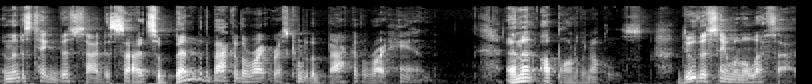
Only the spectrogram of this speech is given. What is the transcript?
And then just take this side to side. So bend to the back of the right wrist, come to the back of the right hand and then up onto the knuckles. Do the same on the left side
